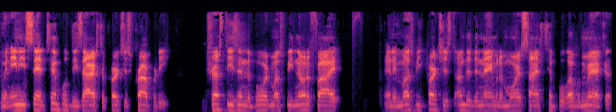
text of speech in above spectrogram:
When any said temple desires to purchase property, trustees and the board must be notified and it must be purchased under the name of the Moorish Science Temple of America.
